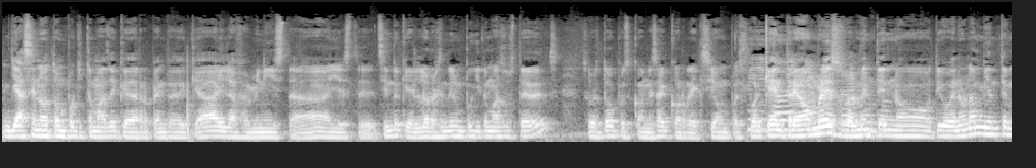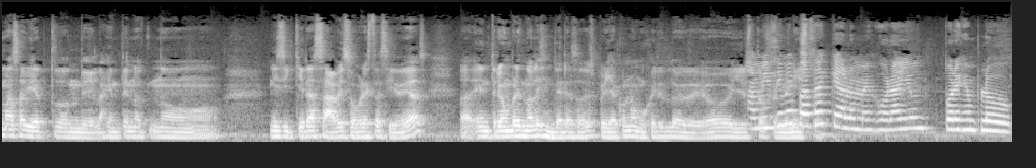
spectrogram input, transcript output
ya se nota un poquito más de que de repente de que, ay, la feminista, ay, este, siento que lo resienten un poquito más ustedes, sobre todo pues con esa corrección, pues Sí, porque entre hombres usualmente no, digo, en un ambiente más abierto donde la gente no, no ni siquiera sabe sobre estas ideas, ah, entre hombres no les interesa, ¿sabes? Pero ya con una mujer es lo de, ay, A mí sí me pasa que a lo mejor hay un, por ejemplo,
